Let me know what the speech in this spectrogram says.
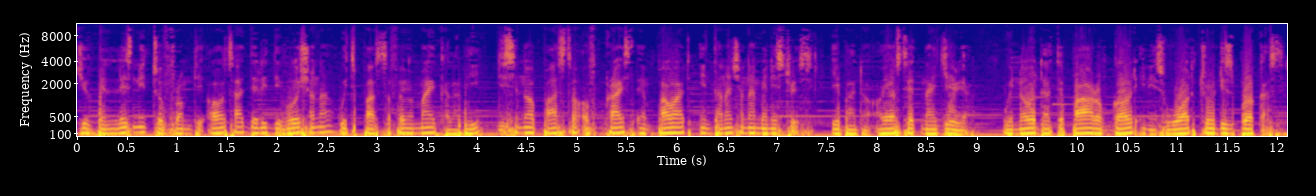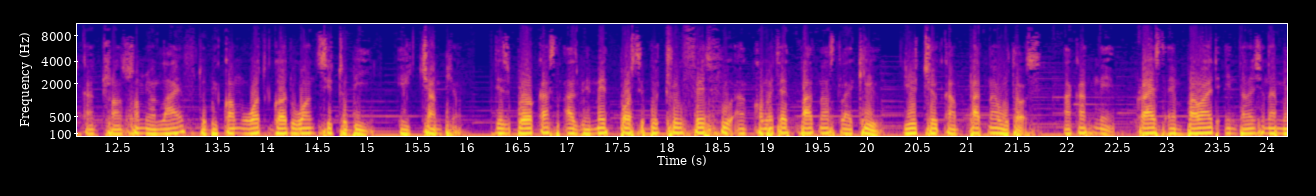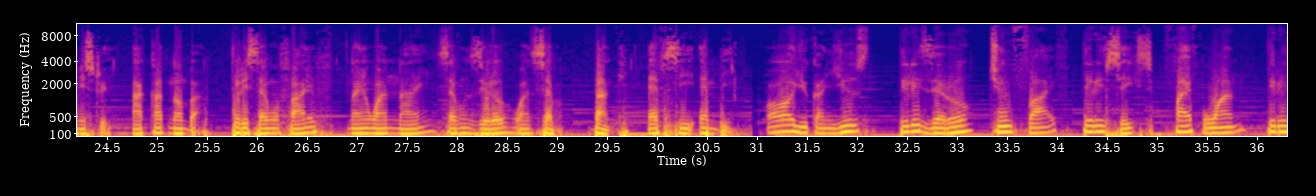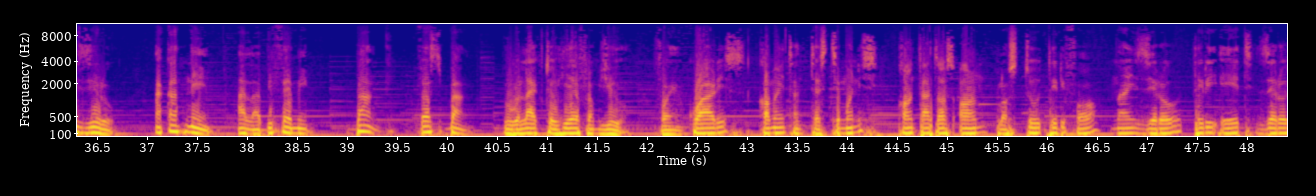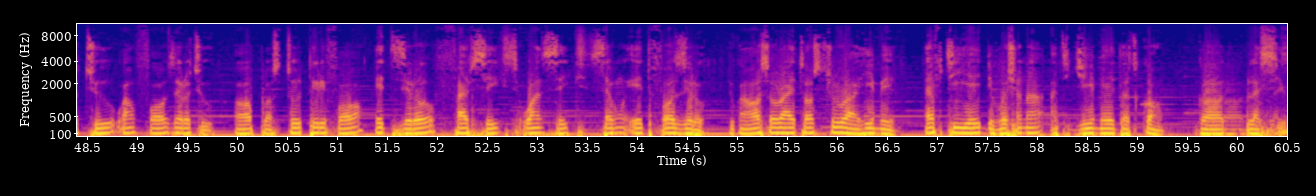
You've been listening to From the Altar Daily Devotional with Pastor Femi Mike Alabi, the Senior Pastor of Christ Empowered International Ministries, Ibadan, Oyo State, Nigeria. We know that the power of God in His Word through this broadcast can transform your life to become what God wants you to be, a champion. This broadcast has been made possible through faithful and committed partners like you. You too can partner with us. Account name Christ Empowered International Ministry. Account number 375-919-7017. Bank FCMB. Or you can use 3025365130. Account name Alabifemi. Bank First Bank. We would like to hear from you. For inquiries, comments and testimonies, contact us on plus 234 9038021402 or plus 234 8056167840. You can also write us through our email ftadevotional at gmail.com. God bless you.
